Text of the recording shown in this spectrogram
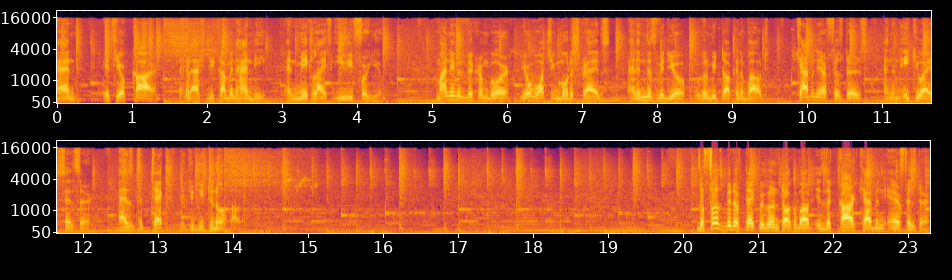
and it's your car that will actually come in handy and make life easy for you. My name is Vikram Gore, you're watching Motorscribes, and in this video, we're going to be talking about cabin air filters and an AQI sensor as the tech that you need to know about. The first bit of tech we're going to talk about is the car cabin air filter.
